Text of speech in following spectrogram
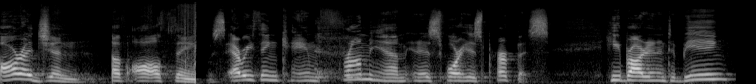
origin of all things. Everything came from him and is for his purpose. He brought it into being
